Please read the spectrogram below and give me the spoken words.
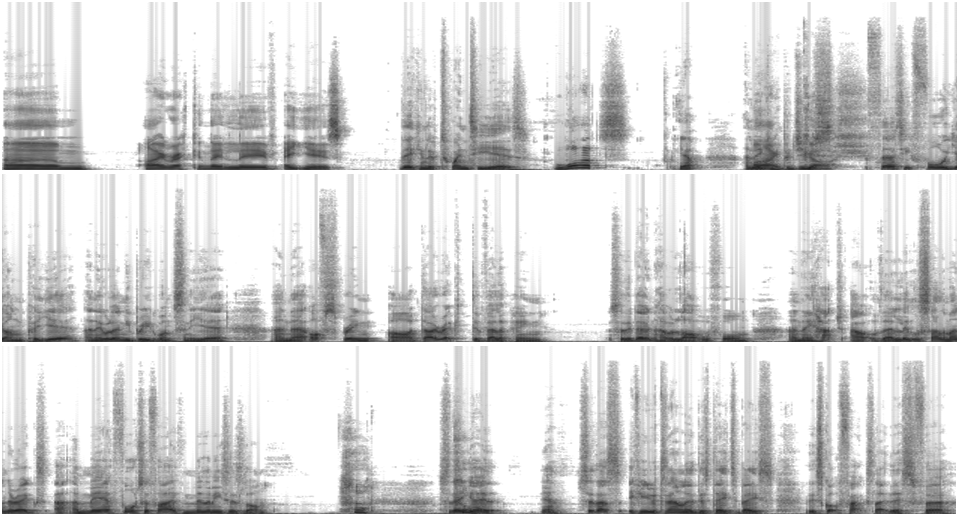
Um, I reckon they live eight years. They can live 20 years. What? Yep. And they My can produce gosh. 34 young per year, and they will only breed once in a year. And their offspring are direct developing, so they don't have a larval form, and they hatch out of their little salamander eggs at a mere 4 to 5 millimeters long. Huh. So there Cool. you go. Yeah. So that's if you were to download this database, it's got facts like this for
